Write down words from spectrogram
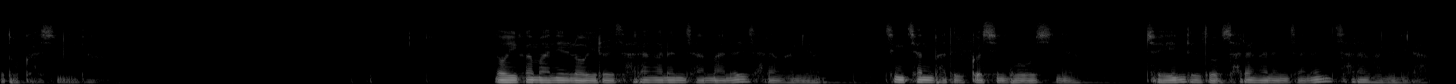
교독 하십니다. 너희가 만일 너희를 사랑하는 자만을 사랑하면 칭찬받을 것이 무엇이냐? 죄인들도 사랑하는 자는 사랑하느니라.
